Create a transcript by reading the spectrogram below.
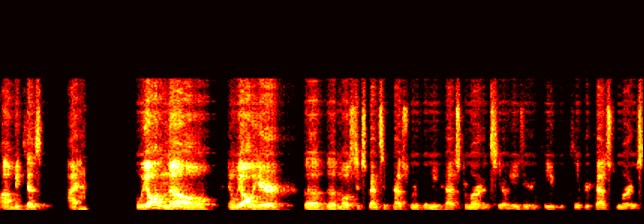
um, because I we all know and we all hear the the most expensive customer is the new customer. And it's you know easy to keep keep your customers,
